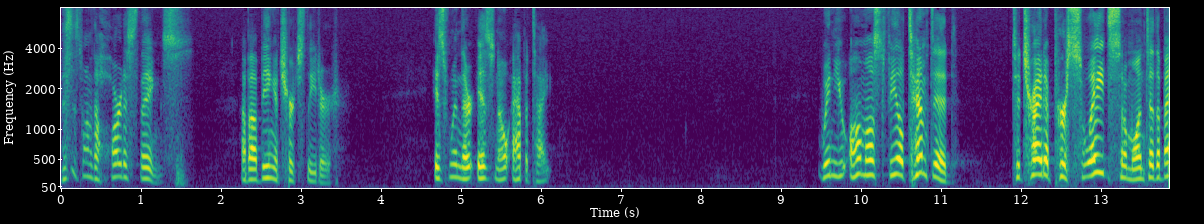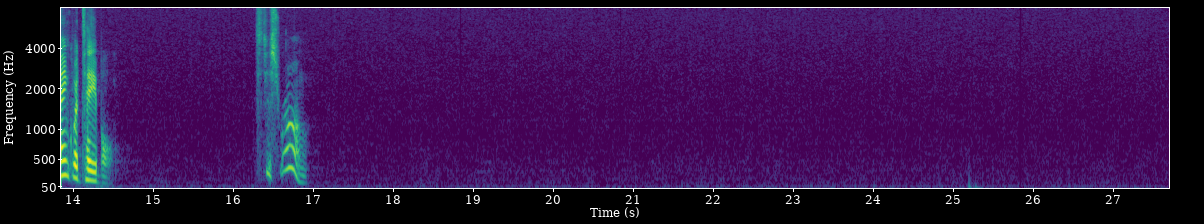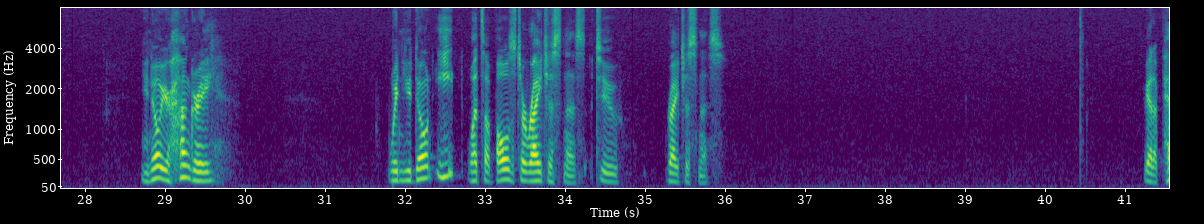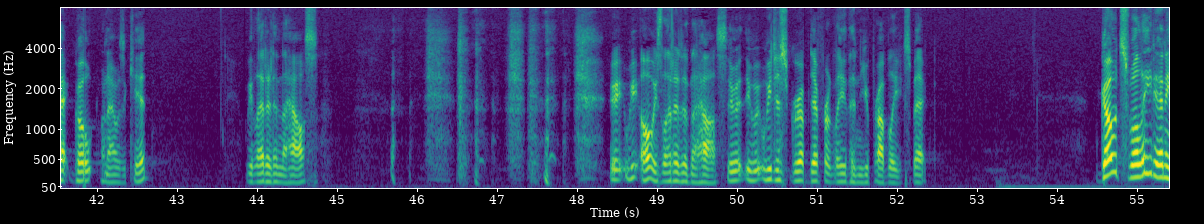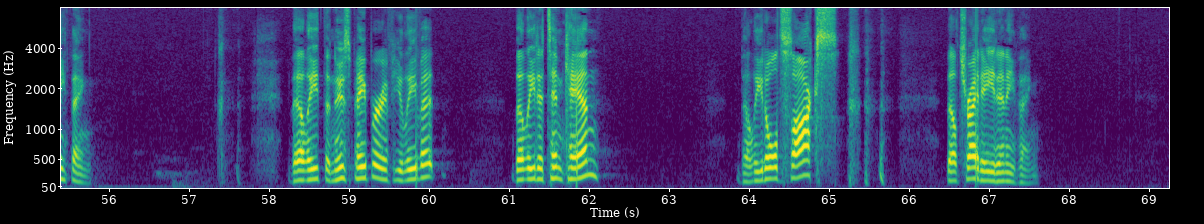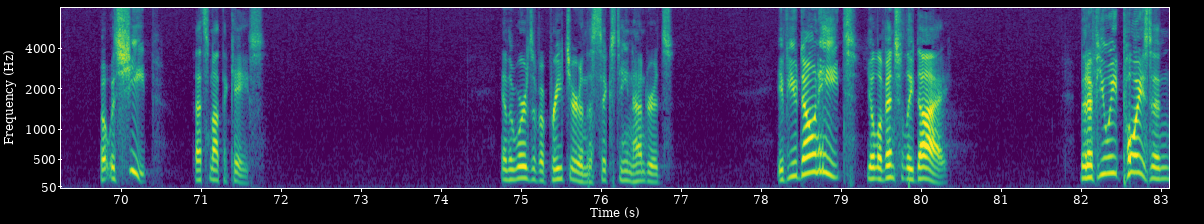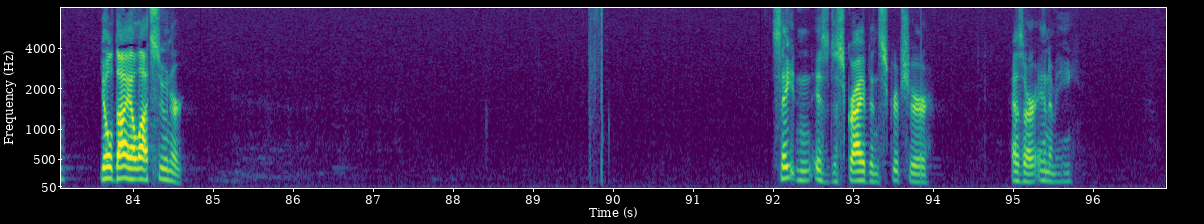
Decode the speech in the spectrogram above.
This is one of the hardest things about being a church leader is when there is no appetite. When you almost feel tempted to try to persuade someone to the banquet table. It's just wrong. You know you're hungry when you don't eat what's opposed to righteousness to righteousness. We had a pet goat when I was a kid. We let it in the house. We, always let it in the house. We just grew up differently than you probably expect. Goats will eat anything. They'll eat the newspaper if you leave it. They'll eat a tin can. They'll eat old socks. They'll try to eat anything. But with sheep, that's not the case. In the words of a preacher in the 1600s, if you don't eat, you'll eventually die. But if you eat poison, you'll die a lot sooner. Satan is described in Scripture as our enemy,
